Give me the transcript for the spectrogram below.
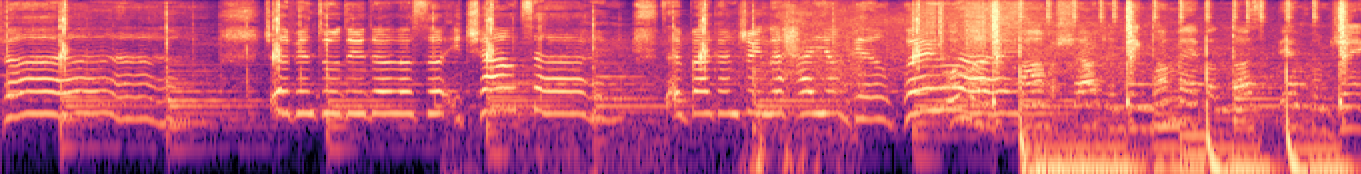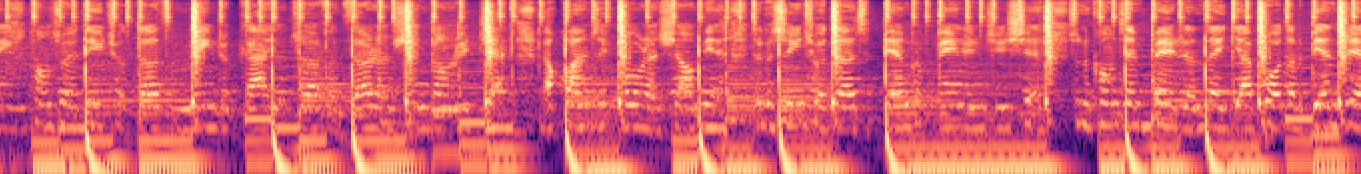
烦。这片土地的垃圾已超载，再把干净的海洋变回我们来是。妈妈小镇民，完美把垃圾变黄金，同粹地球的子民就该有这份责任，心动 reject，把环境污染消灭，星球的起点快濒临极限，生存空间被人类压迫到了边界，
